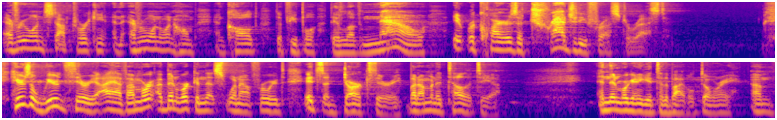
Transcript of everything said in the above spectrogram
everyone stopped working, and everyone went home and called the people they love. Now it requires a tragedy for us to rest. Here's a weird theory I have. i have been working this one out for weird. It's a dark theory, but I'm going to tell it to you. And then we're going to get to the Bible. Don't worry. Um,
